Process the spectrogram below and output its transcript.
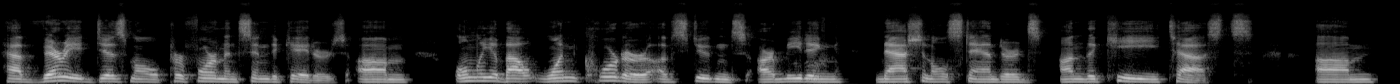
have very dismal performance indicators. Um, only about one quarter of students are meeting national standards on the key tests. Um,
